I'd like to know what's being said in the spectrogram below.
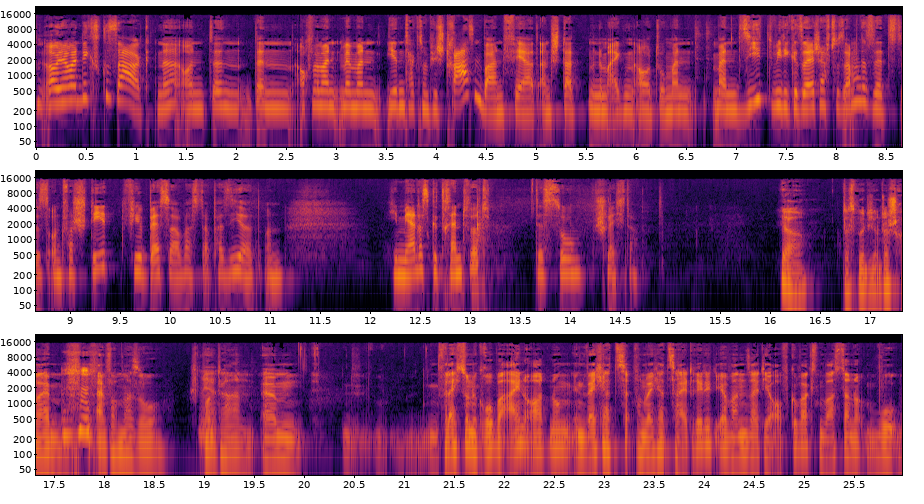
die haben halt nichts gesagt, ne? Und dann, dann, auch wenn man, wenn man jeden Tag zum Beispiel Straßenbahn fährt, anstatt mit einem eigenen Auto, man, man sieht, wie die Gesellschaft zusammengesetzt ist und versteht viel besser, was da passiert. Und je mehr das getrennt wird, desto schlechter. Ja, das würde ich unterschreiben. Einfach mal so, spontan. Ähm, vielleicht so eine grobe Einordnung, in welcher von welcher Zeit redet ihr? Wann seid ihr aufgewachsen? War es dann wo,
